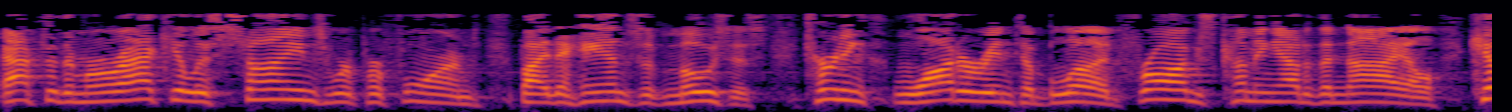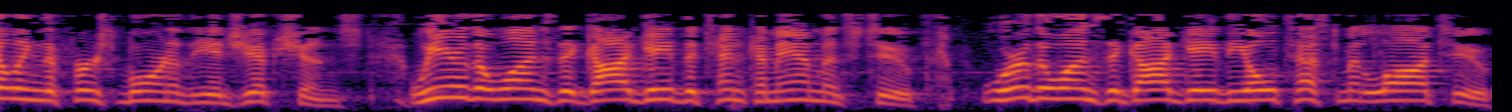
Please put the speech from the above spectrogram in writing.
after the miraculous signs were performed by the hands of Moses, turning water into blood, frogs coming out of the Nile, killing the firstborn of the Egyptians. We are the ones that God gave the Ten Commandments to. We're the ones that God gave the Old Testament law to.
